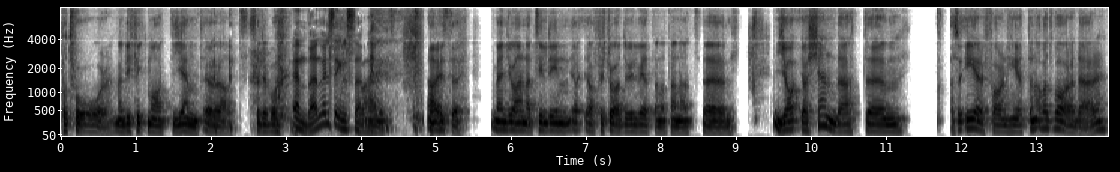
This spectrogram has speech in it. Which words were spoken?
På två år. Men vi fick mat jämt överallt. Så det var, Ändå en välsignelse. Ja, just det. Men Johanna, till din, jag, jag, förstår att du vill veta något annat. Uh, jag, jag, kände att um, alltså erfarenheten av att vara där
